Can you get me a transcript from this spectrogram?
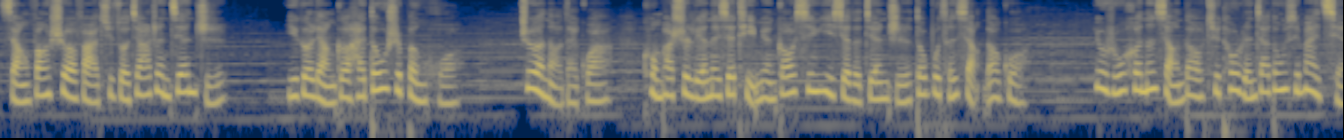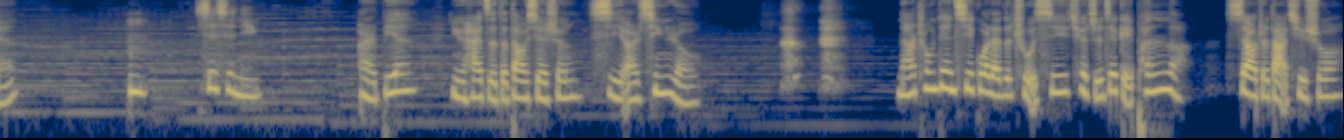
想方设法去做家政兼职，一个两个还都是笨活，这脑袋瓜恐怕是连那些体面高薪一些的兼职都不曾想到过，又如何能想到去偷人家东西卖钱？嗯，谢谢您。耳边女孩子的道谢声细而轻柔。拿充电器过来的楚西却直接给喷了，笑着打趣说。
